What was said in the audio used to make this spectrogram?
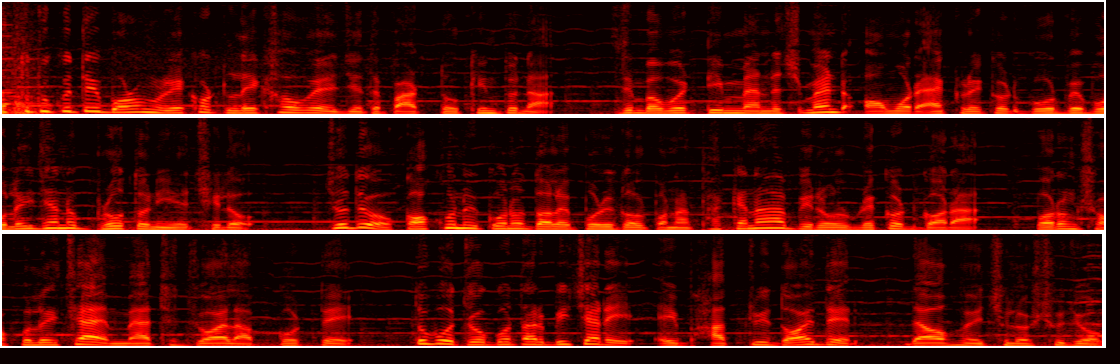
এতটুকুতেই বরং রেকর্ড লেখা হয়ে যেতে পারত কিন্তু না। জিম্বাবুয়ের টিম ম্যানেজমেন্ট অমর এক রেকর্ড গড়বে বলেই যেন ব্রত নিয়েছিল। যদিও কখনোই কোনো দলের পরিকল্পনা থাকে না বিরল রেকর্ড গড়া বরং সকলেই চায় ম্যাচ জয়লাভ করতে। তবু যোগ্যতার বিচারে এই ভাতৃদ্বয়দের দেওয়া হয়েছিল সুযোগ।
